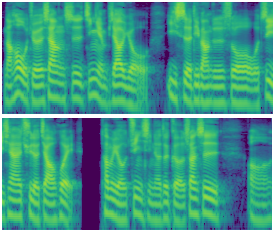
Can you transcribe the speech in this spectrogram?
然后我觉得像是今年比较有意思的地方，就是说我自己现在去的教会，他们有进行了这个算是呃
